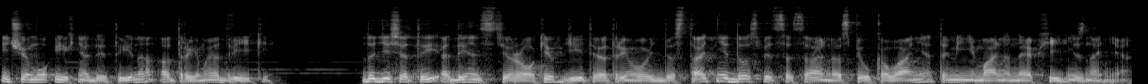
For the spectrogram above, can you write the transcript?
і чому їхня дитина отримує двійки. До 10-11 років діти отримують достатній досвід соціального спілкування та мінімально необхідні знання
